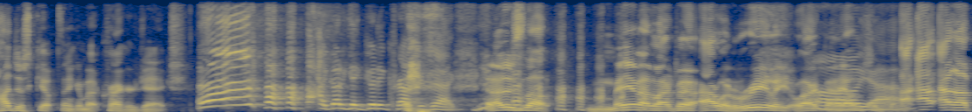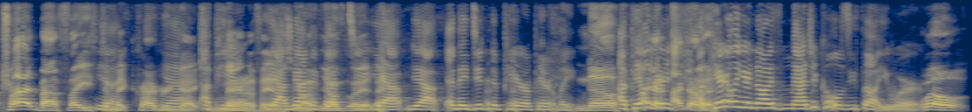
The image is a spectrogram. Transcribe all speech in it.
I just kept thinking about Cracker Jacks, I got to get good at Cracker Jacks. and I just thought, man, I'd like to. I would really like to Oh, have yeah. some. I, I, and I tried by faith to make Cracker Yeah, Jacks appear. manifest. Yeah, You know- you know manifest. you, yeah, yeah. And they didn't appear apparently. No, Apparently, you're, got- I gotta- apparently you're not as magical as you thought you were. Well,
